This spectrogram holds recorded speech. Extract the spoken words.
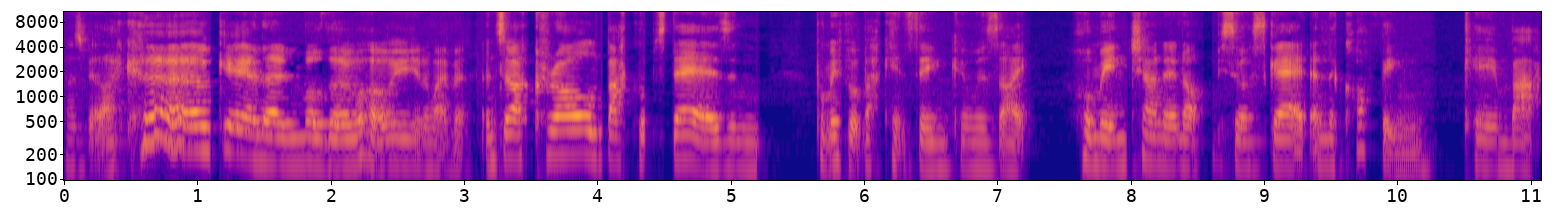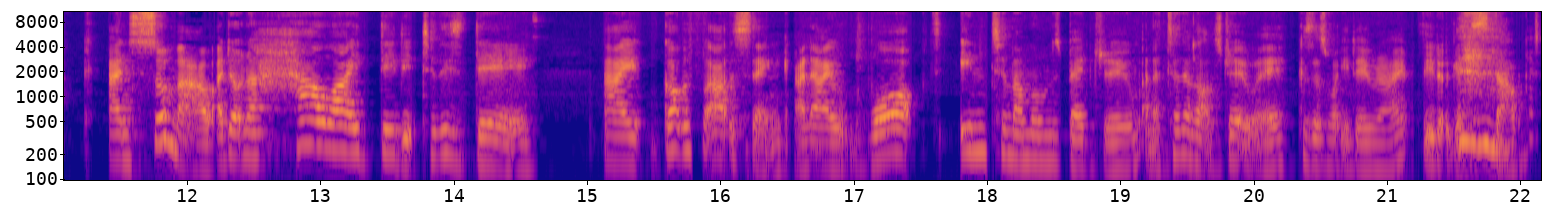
I was a bit like, okay, and then mother, well, you know, whatever. And so I crawled back upstairs and put my foot back in sink and was like humming, trying to not be so scared. And the coughing came back. And somehow, I don't know how I did it to this day. I got my foot out of the sink and I walked into my mum's bedroom and I turned the light on straight away because that's what you do, right? So you don't get stabbed.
